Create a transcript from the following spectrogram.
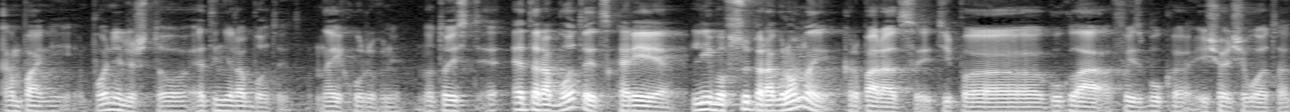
компаний поняли, что это не работает на их уровне. Ну, то есть э, это работает скорее либо в супер огромной корпорации, типа Гугла, Фейсбука, еще чего-то,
